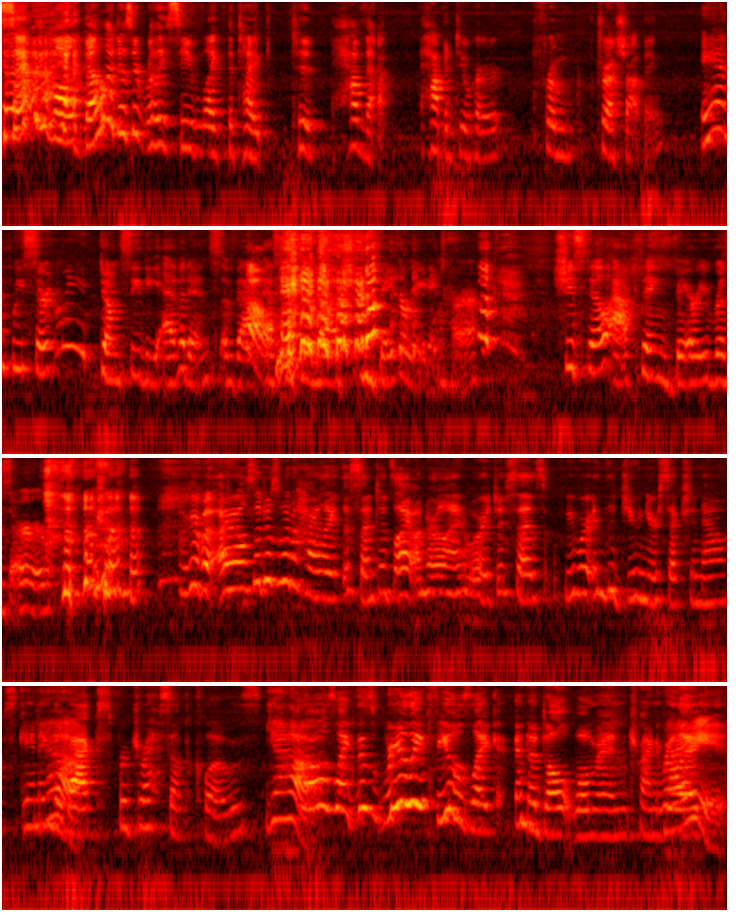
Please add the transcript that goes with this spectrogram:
Second of all, Bella doesn't really seem like the type to have that happen to her from dress shopping. and we certainly don't see the evidence of that No. estrogen rush invigorating her. She's still acting very reserved. Okay, but I also just want to highlight the sentence I underlined where it just says, We were in the junior section now, scanning the Yeah. racks for dress up clothes. And I yeah. was like, This really feels like an adult woman trying to be like,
